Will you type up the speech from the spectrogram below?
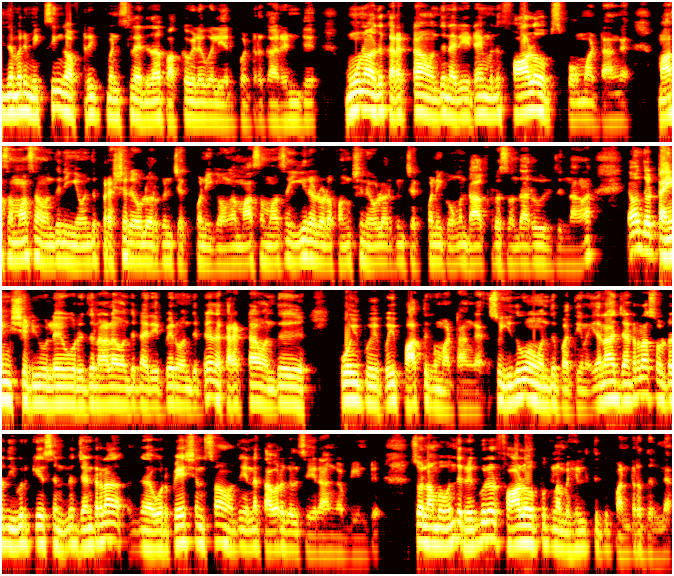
இந்த மாதிரி மிக்சிங் ஆஃப் ட்ரீட்மெண்ட்ஸில் ஏதாவது பக்க விளைவுகள் ஏற்பட்டிருக்கா? ரெண்டு. மூணாவது கரெக்டாக வந்து நிறைய டைம் வந்து ஃபாலோ அப்ஸ் போக மாட்டாங்க. மாதம் மாதம் வந்து நீங்கள் வந்து ப்ரெஷர் எவ்வளோ இருக்குன்னு செக் பண்ணிக்கோங்க. மாதம் மாதம் ஈரலோட ஃபங்க்ஷன் எவ்வளோ இருக்குன்னு செக் பண்ணிக்கோங்க. டாக்டர்ஸ் வந்து அறிவுறுத்திருந்தாங்கன்னா அந்த டைம் ஷெடியூலு ஒரு இதனால் வந்து நிறைய பேர் வந்துட்டு அதை கரெக்டாக வந்து போய் போய் போய் பார்த்துக்க மாட்டாங்க. ஸோ இதுவும் வந்து பார்த்தீங்கன்னா ஏன்னா ஜென்ரலாக சொல்கிறது இவர் கேஸ்ன்னு இல்லை. ஜென்ரலாக ஒரு பேஷண்ட்ஸாக வந்து என்ன தவறுகள் செய்கிறாங்க அப்படின்ட்டு. ஸோ நம்ம வந்து ரெகுலர் ஃபாலோ அப்புக்கு நம்ம ஹெல்த்துக்கு பண்ணுறது இல்லை.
